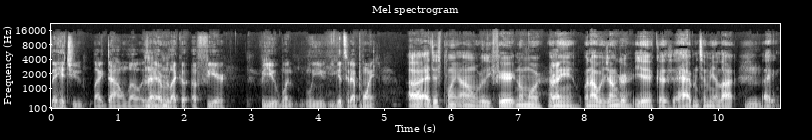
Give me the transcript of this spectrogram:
they hit you like down low. Is that Mm-hmm. ever like a, a fear for you when when you, you get to that point? Uh, at this point, I don't really fear it no more. Right. I mean, when I was younger, yeah, because it happened to me a lot. Mhm. Like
